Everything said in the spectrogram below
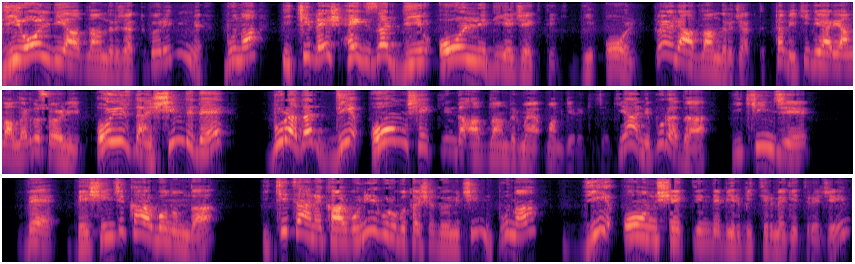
Diol diye adlandıracaktık öyle değil mi? Buna 2,5 hexadiol diyecektik. Diol. Böyle adlandıracaktık. Tabii ki diğer yandalları da söyleyeyim. O yüzden şimdi de burada dion şeklinde adlandırma yapmam gerekecek. Yani burada ikinci ve beşinci karbonumda iki tane karbonil grubu taşıdığım için buna dion şeklinde bir bitirme getireceğim.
